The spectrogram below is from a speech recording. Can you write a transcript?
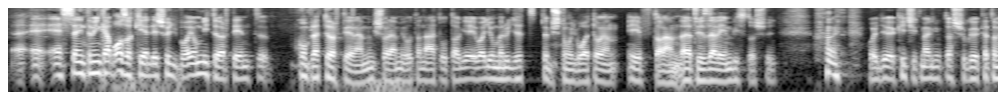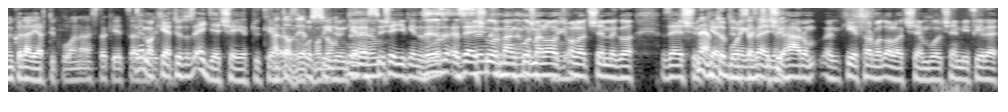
ez, ez, szerintem inkább az a kérdés, hogy vajon mi történt komplet történelmünk során, mióta NATO tagjai vagyunk, mert ugye nem is tudom, hogy volt olyan év, talán lehet, hogy az elején biztos, hogy, hogy kicsit megnyugtassuk őket, amikor elértük volna ezt a 200 Nem a kettőt, az egyet se értük el hát azért hosszú időn keresztül, és egyébként az, ez, az, az első Orbán kormány alatt, alatt sem, meg az első nem, kettő, meg az első három, kétharmad alatt sem volt semmiféle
